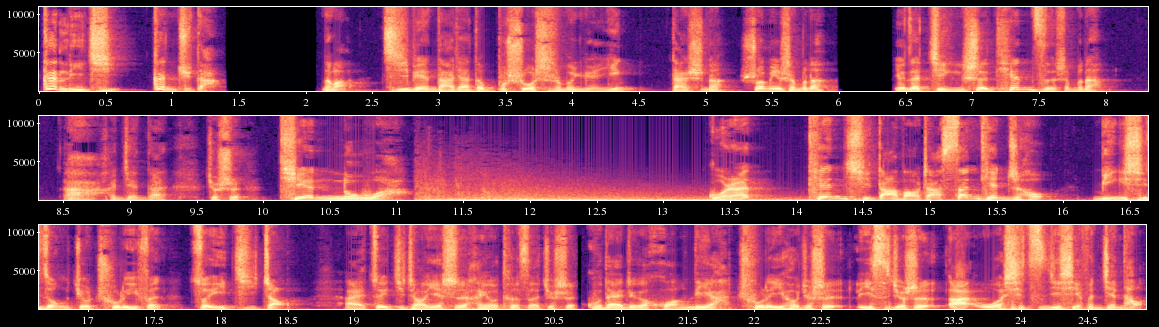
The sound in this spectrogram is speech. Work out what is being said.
更离奇、更巨大。那么，即便大家都不说是什么原因，但是呢，说明什么呢？又在警示天子什么呢？啊，很简单，就是天怒啊！果然，天启大爆炸三天之后，明熹宗就出了一份罪己诏。哎，罪己诏也是很有特色，就是古代这个皇帝啊，出了以后就是意思就是啊，我写自己写份检讨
